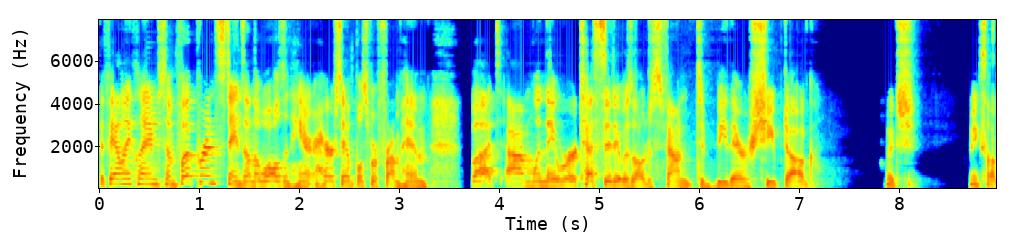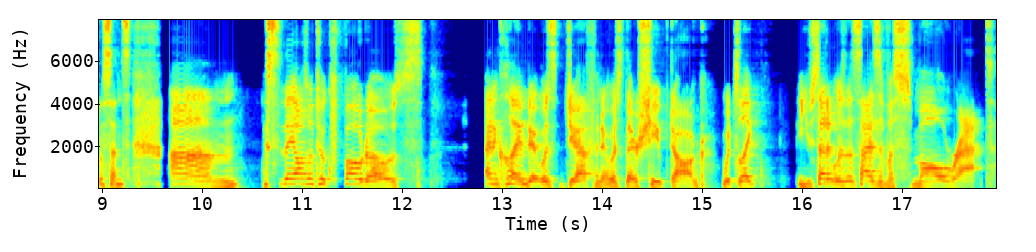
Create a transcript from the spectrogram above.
The family claimed some footprints, stains on the walls, and hair, hair samples were from him. But um, when they were tested, it was all just found to be their sheepdog, which makes a lot of sense. Um, so they also took photos and claimed it was Jeff and it was their sheepdog, which, like, you said it was the size of a small rat.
